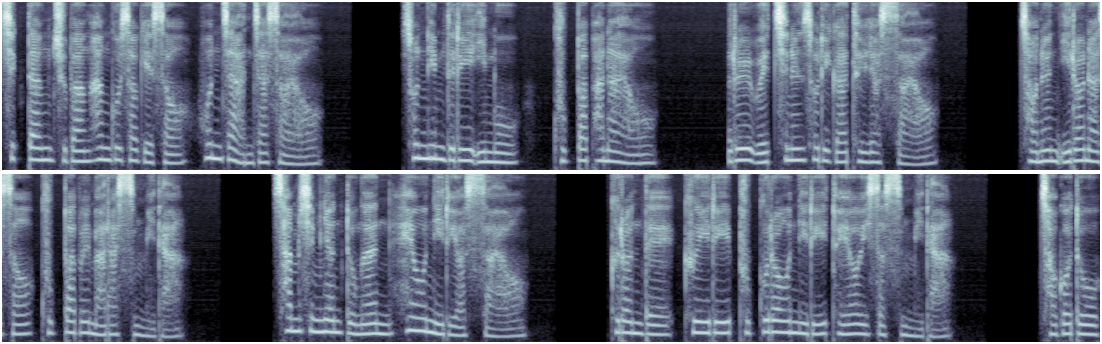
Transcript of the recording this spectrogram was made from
식당 주방 한 구석에서 혼자 앉아서요. 손님들이 이모, 국밥 하나요. 를 외치는 소리가 들렸어요. 저는 일어나서 국밥을 말았습니다. 30년 동안 해온 일이었어요. 그런데 그 일이 부끄러운 일이 되어 있었습니다. 적어도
